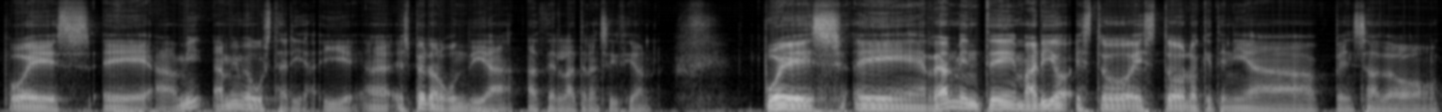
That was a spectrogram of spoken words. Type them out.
Pues eh, a, mí, a mí me gustaría y eh, espero algún día hacer la transición. Pues eh, realmente, Mario, esto es todo lo que tenía pensado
